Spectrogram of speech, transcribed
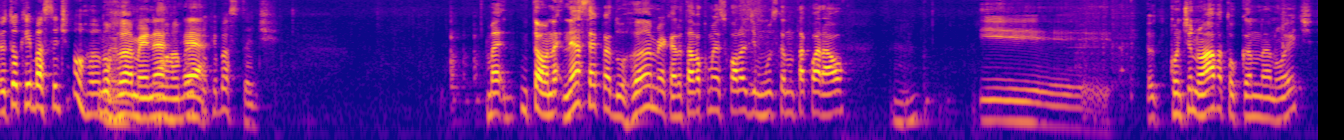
Eu toquei bastante no Hammer. No Hammer, né? No Hammer É. eu toquei bastante. Mas, então, né, nessa época do Hammer, cara, eu tava com uma escola de música no Taquaral. Uhum. E eu continuava tocando na noite.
